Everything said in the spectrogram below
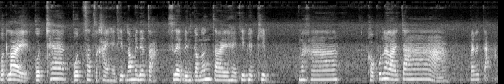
กดไลค์กดแชร์กด subscribe ให้ทิปน้ำไม่ได้อจ้ะเสด็จเป็นกำลังใจให้ทิปเพชรคลิปนะคะ ขอบคุณอะไรจ้า ไปเลยจ้า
